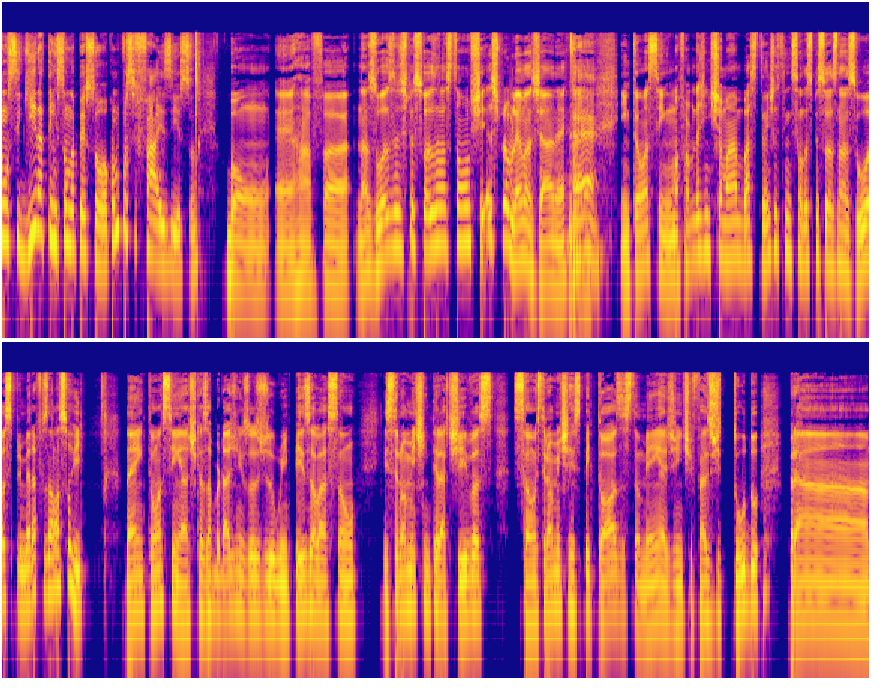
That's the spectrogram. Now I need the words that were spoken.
conseguir a atenção da pessoa, como você faz isso? Bom, é, Rafa, nas ruas as pessoas elas estão cheias de problemas já, né, cara? É. Então, assim, uma forma da gente chamar bastante a atenção das pessoas nas ruas, primeiro é fazer elas sorrir, né? Então, assim, acho que as abordagens hoje do Greenpeace, elas são extremamente interativas, são extremamente respeitosas também, a gente faz de tudo pra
